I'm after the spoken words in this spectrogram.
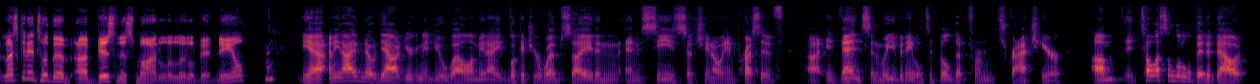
Let's get into the uh, business model a little bit, Neil. Yeah, I mean, I have no doubt you're going to do well. I mean, I look at your website and and see such you know impressive uh, events and what you've been able to build up from scratch here. Um, tell us a little bit about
